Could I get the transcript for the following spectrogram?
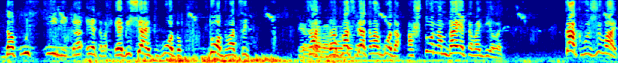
допустили до этого и обещают воду до 20 до 25 года? А что нам до этого делать? Как выживать?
